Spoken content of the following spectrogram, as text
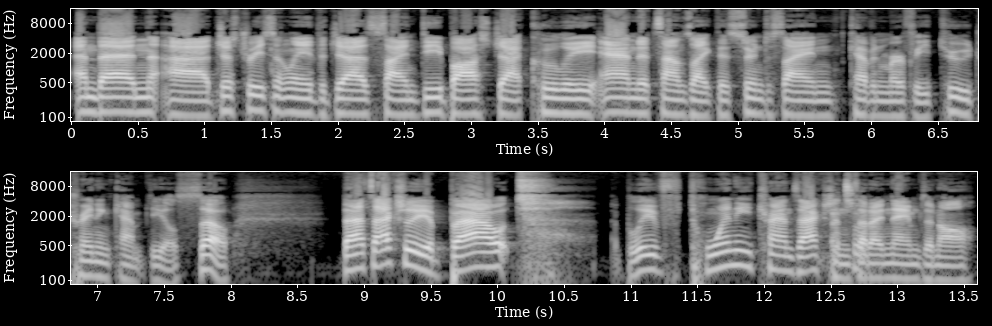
And then uh, just recently, the Jazz signed Dee Bost, Jack Cooley, and it sounds like they're soon to sign Kevin Murphy to training camp deals. So that's actually about, I believe, 20 transactions what- that I named in all.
